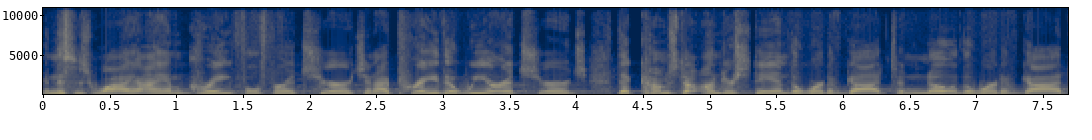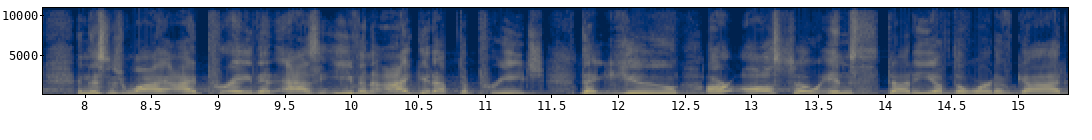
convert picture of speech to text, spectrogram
And this is why I am grateful for a church, and I pray that we are a church that comes to understand the Word of God, to know the Word of God. And this is why I pray that as even I get up to preach, that you are also in study of the Word of God,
